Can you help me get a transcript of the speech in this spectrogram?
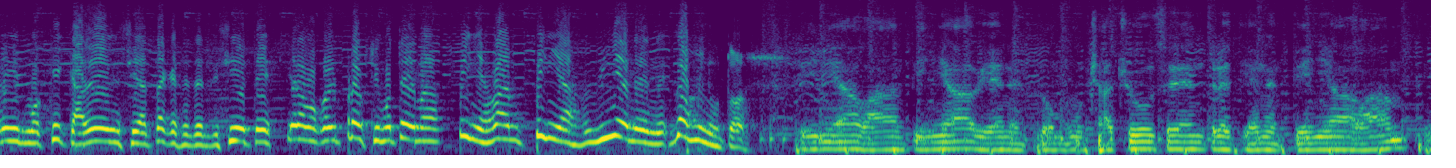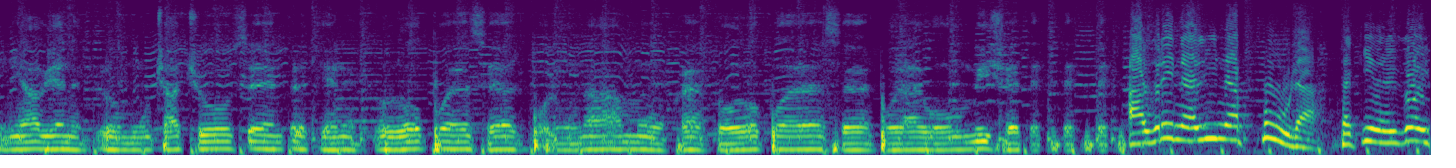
Ritmo, qué cadencia, Ataque 77. Y ahora vamos con el próximo tema. Piñas van, piñas vienen. Dos minutos. Piña van, piña vienen, los muchachos se entretienen. Piña van, piña vienen, los muchachos se entretienen. Todo puede ser por una mujer, todo puede ser por algún billete. Adrenalina pura. Está aquí en el Goy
